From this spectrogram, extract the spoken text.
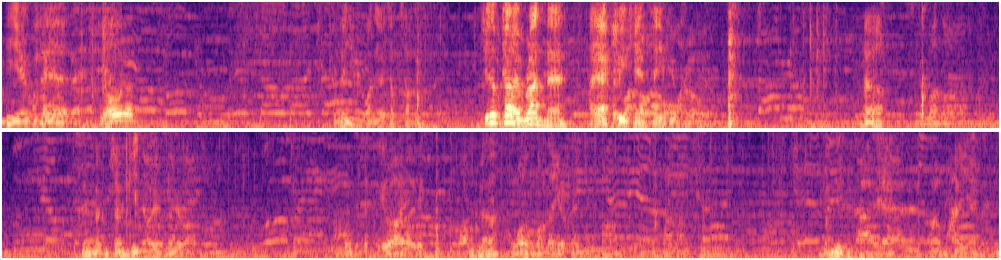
啲嘅一個閪有病。咁你要唔要揾你去心心？Jacob gotta run man. I actually can't save you, bro. 咩啊？佢揾我啦，我唔揾你唔係唔想見佢嘅咩？你話都唔識佢。飛佢話喎咩啊？同我同我第二個 friend 食飯，我食餐飯。咁都要食下嘅，我又唔係嘅，係咪先？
